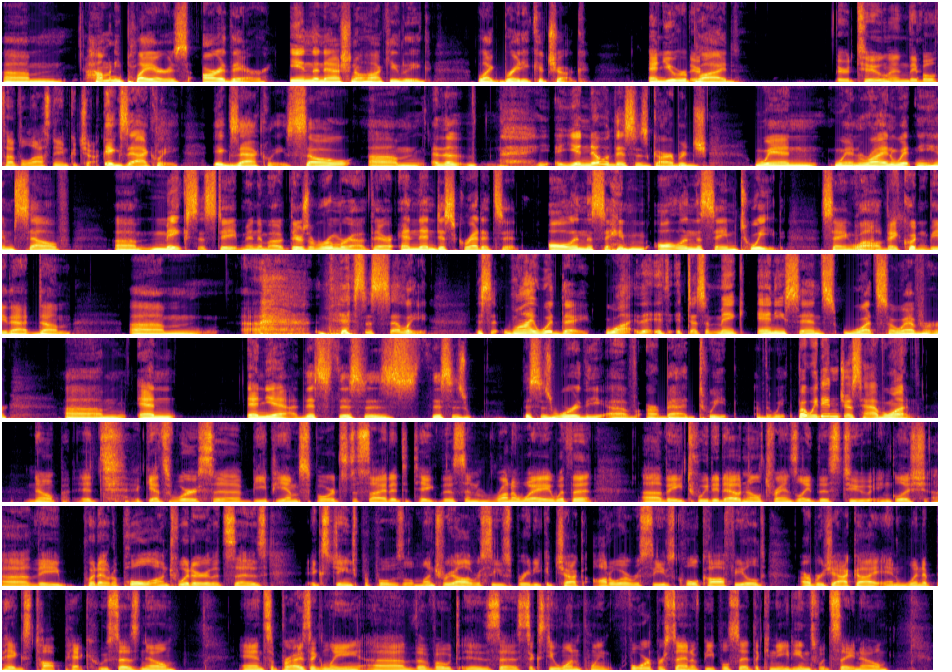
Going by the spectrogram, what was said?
um, how many players are there in the National Hockey League like Brady Tkachuk? And you replied, there, there are two, and they both have the last name Tkachuk. Exactly, exactly. So, um, the, you know, this is garbage when when Ryan Whitney himself um, makes a statement about there's a rumor out there and then discredits it all in the same all in the same tweet saying well they couldn't be that dumb. Um, uh, this is silly. This why would they? Why it, it doesn't make any sense whatsoever. Um, and and yeah this this is this is this is worthy of our bad tweet of the week. But we didn't just have one. Nope, it it gets worse. Uh, BPM Sports decided to take this and run away with it. Uh, they tweeted out, and I'll translate this to English. Uh, they put out a poll on Twitter that says, "Exchange proposal: Montreal receives Brady Tkachuk, Ottawa receives Cole Caufield, Arber Xhekaj, and Winnipeg's top pick. Who says no?" And surprisingly, uh, the vote is 61.4% uh, of people said the Canadiens would say no.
